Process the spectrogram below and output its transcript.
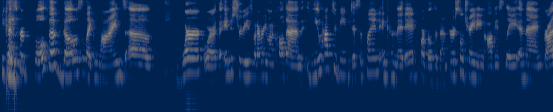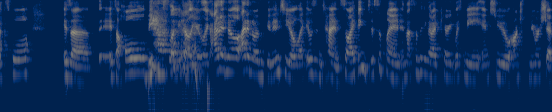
Because mm-hmm. for both of those like lines of work or the industries, whatever you want to call them, you have to be disciplined and committed for both of them. Personal training, obviously, and then grad school is a it's a whole beast yeah. let me tell you like i didn't know i didn't know what i was getting into like it was intense so i think discipline and that's something that i've carried with me into entrepreneurship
